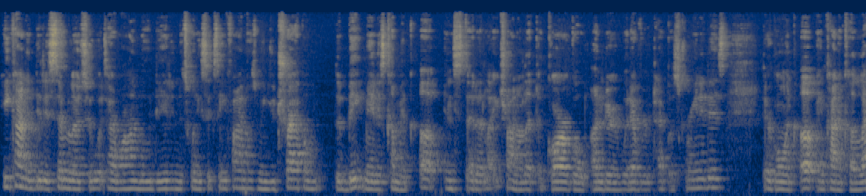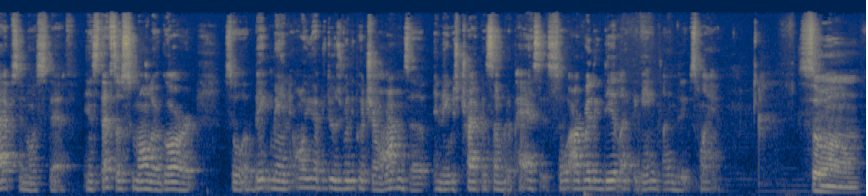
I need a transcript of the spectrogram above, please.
he kind of did it similar to what Tyronn Lue did in the 2016 finals. When you trap him, the big man is coming up instead of like trying to let the guard go under whatever type of screen it is. They're going up and kind of collapsing on Steph. And Steph's a smaller guard. So a big man, all you have to do is really put your arms up, and they was trapping some of the passes. So I really did like the game plan that they was playing. So um,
